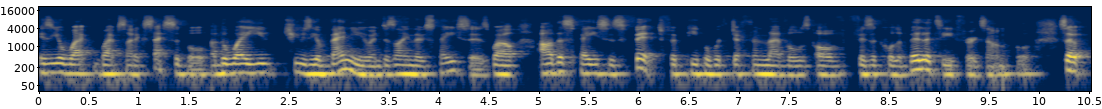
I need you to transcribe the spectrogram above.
is your web- website accessible? The way you choose your venue and design those spaces, well, are the spaces fit for people with different levels of physical ability, for example? So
